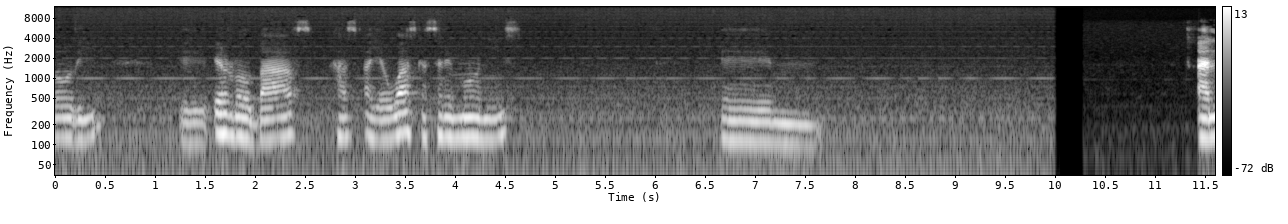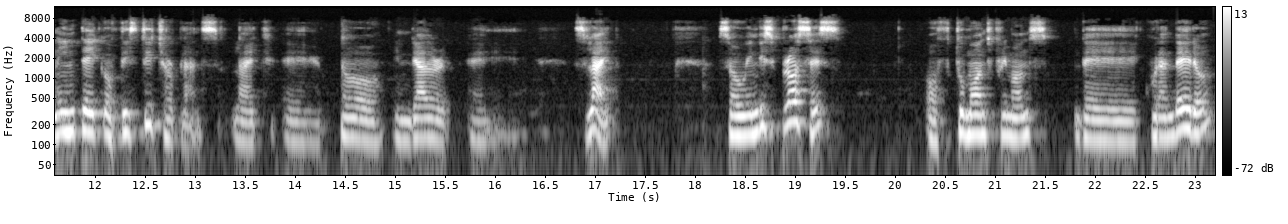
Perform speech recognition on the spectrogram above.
body, uh, herbal baths, has ayahuasca ceremonies. Um, an intake of these teacher plants, like uh, so in the other uh, slide. So in this process of two months, three months, the curandero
